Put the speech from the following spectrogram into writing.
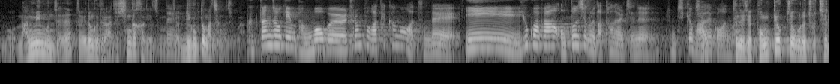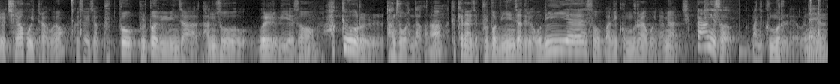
뭐 난민 문제 자, 이런 것들이 아주 심각하게 지금 네. 자, 미국도 마찬가지고요. 극단적인 방법을 트럼프가 택한 것 같은데 이 효과가 어떤 식으로 나타날지는 좀 지켜봐야 될 것 같네요. 근데 이제 본격적으로 조치를 취하고 있더라고요. 그래서 이제 불법, 불법 이민자 단속을 위해서 학교 를 단속을 한다거나 네. 특히나 이제 불법 이민자들이 어디에서 많이 근무를 하고 있냐면 식당에서 많이 근무를 해요. 왜냐하면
